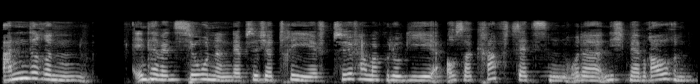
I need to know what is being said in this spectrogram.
anderen Interventionen der Psychiatrie, Psychopharmakologie außer Kraft setzen oder nicht mehr brauchen.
